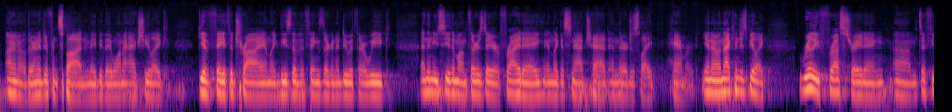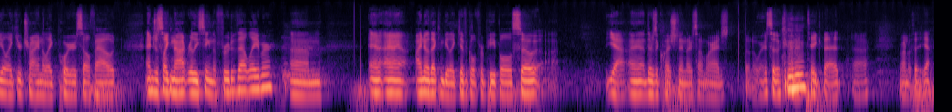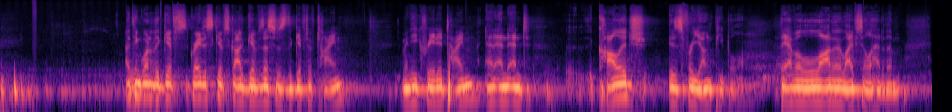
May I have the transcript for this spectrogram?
I don't know they're in a different spot and maybe they want to actually like give faith a try and like these are the things they're going to do with their week and then you see them on Thursday or Friday in like a Snapchat and they're just like hammered, you know, and that can just be like really frustrating um, to feel like you're trying to like pour yourself out and just like not really seeing the fruit of that labor. Um, and I, I know that can be like difficult for people. So yeah, uh, there's a question in there somewhere. I just don't know where. So kind of Mhm. take that, uh, run with it. Yeah. I think one of the gifts, greatest gifts God gives us is the gift of time. I mean, He created time, and and and college is for young people. They have a lot of their life still ahead of them,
